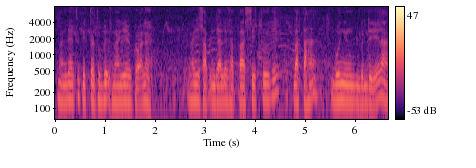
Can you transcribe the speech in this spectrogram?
Mandai tu kita tubik sebenarnya juga nah. Sebenarnya siapa jalan siapa situ tu batah eh. bunyi benda je lah.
